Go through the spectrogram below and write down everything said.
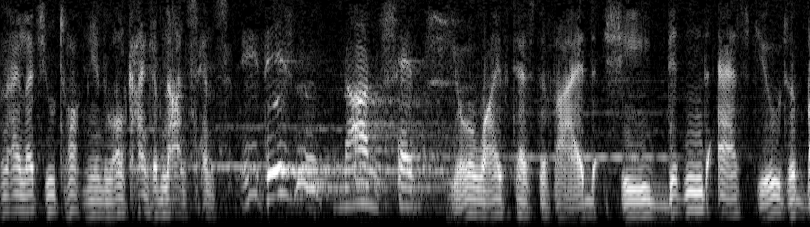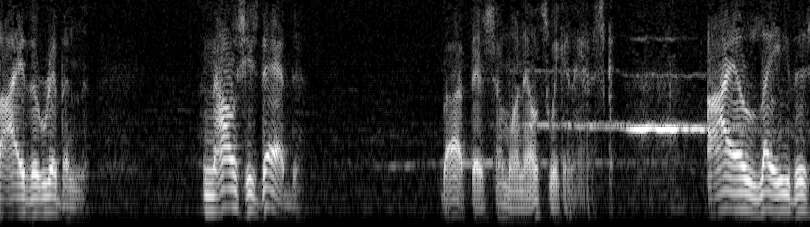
And I let you talk me into all kinds of nonsense. It isn't nonsense. Your wife testified she didn't ask you to buy the ribbon. Now she's dead. But there's someone else we can ask. I'll lay this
